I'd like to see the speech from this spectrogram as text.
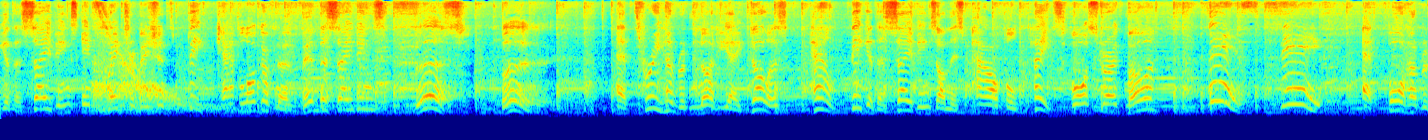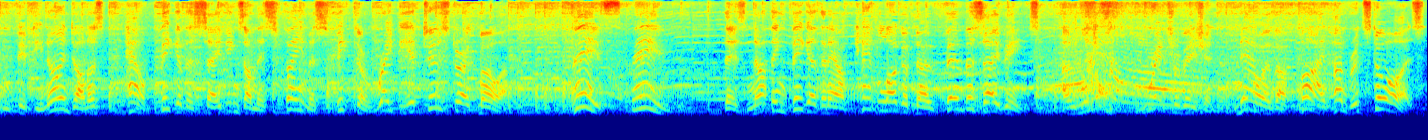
big are the savings in Retravision's big catalogue of November savings? This big. At $398, how big are the savings on this powerful Pace four-stroke mower? This big. At $459, how big are the savings on this famous Victa Rapier two-stroke mower? This big. There's nothing bigger than our catalogue of November savings. Only at Retrovision, now over 500 stores.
